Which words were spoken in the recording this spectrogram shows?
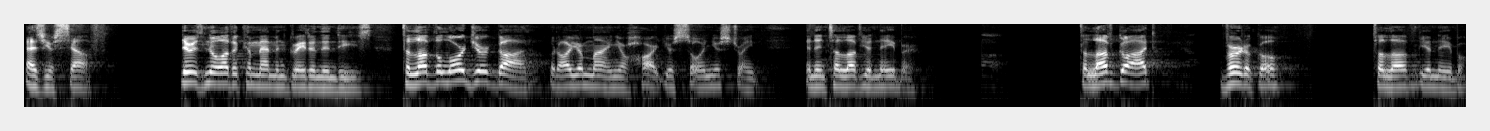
as yourself. There is no other commandment greater than these to love the Lord your God with all your mind, your heart, your soul, and your strength, and then to love your neighbor. To love God vertical to love your neighbor,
